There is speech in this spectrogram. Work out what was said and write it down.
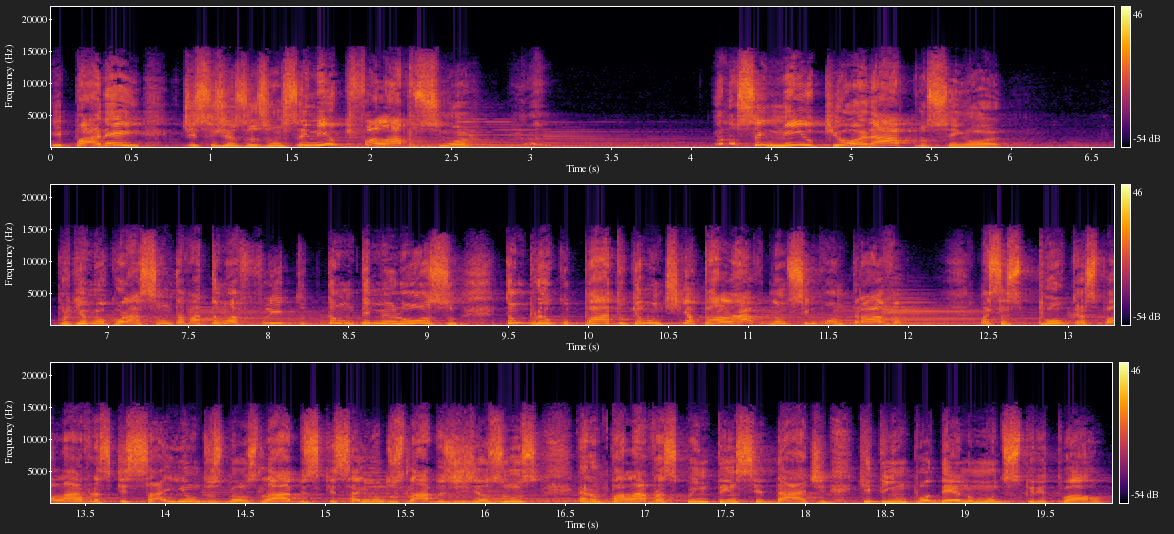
e parei, disse Jesus: Não sei nem o que falar para o Senhor. Eu não sei nem o que orar para o Senhor, porque o meu coração estava tão aflito, tão temeroso, tão preocupado que eu não tinha palavra, não se encontrava mas as poucas palavras que saíam dos meus lábios, que saíam dos lábios de Jesus, eram palavras com intensidade, que tinham poder no mundo espiritual.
